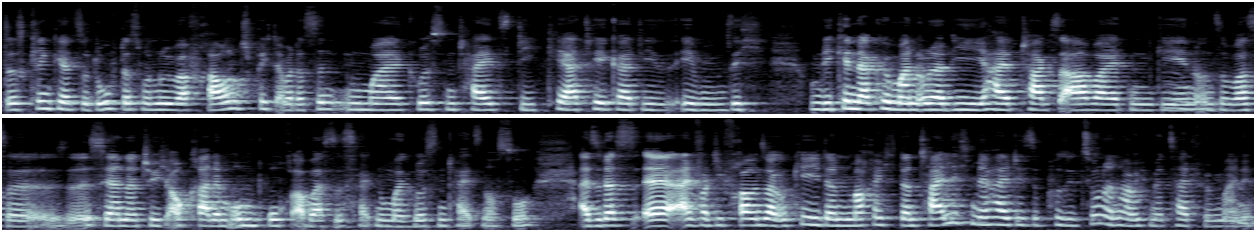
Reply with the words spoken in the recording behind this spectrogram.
das klingt jetzt so doof, dass man nur über Frauen spricht, aber das sind nun mal größtenteils die Caretaker, die eben sich um die Kinder kümmern oder die halbtags arbeiten gehen mhm. und sowas. Das äh, ist ja natürlich auch gerade im Umbruch, aber es ist halt nun mal größtenteils noch so. Also dass äh, einfach die Frauen sagen, okay, dann mache ich, dann teile ich mir halt diese Position, dann habe ich mehr Zeit für meine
